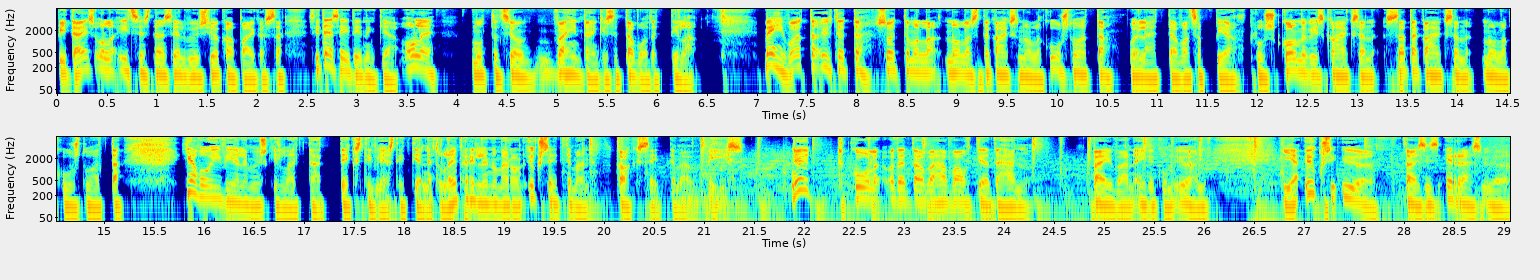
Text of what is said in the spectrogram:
pitäisi olla itsestäänselvyys joka paikassa. Sitä se ei tietenkään ole, mutta se on vähintäänkin se tavoitetila. Meihin voi ottaa yhteyttä soittamalla 0806000. Voi lähettää WhatsAppia plus 358 108 06000. Ja voi vielä myöskin laittaa tekstiviestit ja ne tulee perille numeroon 17275. Nyt kuule, otetaan vähän vauhtia tähän päivään, eikä kun yöhön. Ja yksi yö, tai siis eräs yö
